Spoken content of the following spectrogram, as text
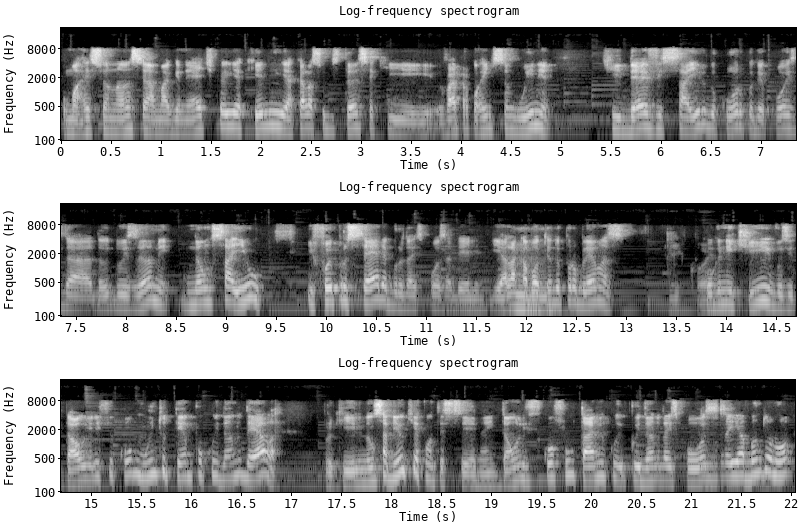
uma ressonância magnética e aquele, aquela substância que vai para a corrente sanguínea que deve sair do corpo depois da, do, do exame não saiu e foi para o cérebro da esposa dele e ela acabou Uhum. tendo problemas cognitivos e tal, e ele ficou muito tempo cuidando dela, porque ele não sabia o que ia acontecer, né? Então ele ficou full time cu- cuidando da esposa e abandonou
